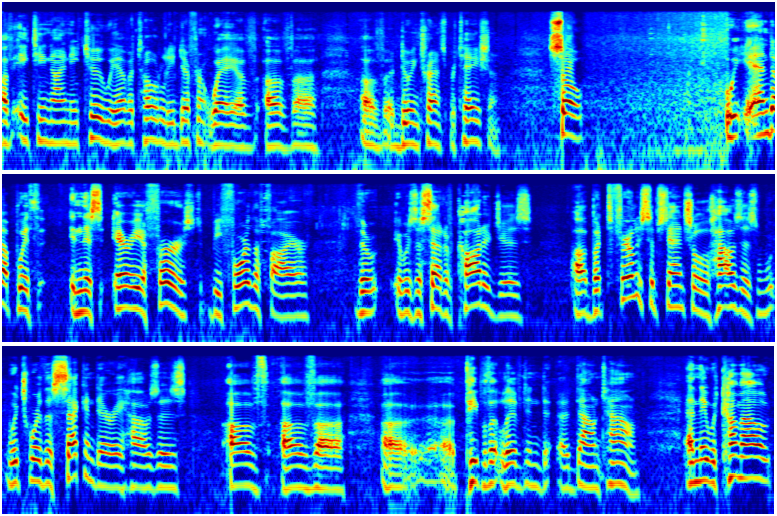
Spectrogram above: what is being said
of 1892, we have a totally different way of, of, uh, of uh, doing transportation. So we end up with, in this area first, before the fire, there, it was a set of cottages, uh, but fairly substantial houses, which were the secondary houses of, of uh, uh, uh, people that lived in downtown. And they would come out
